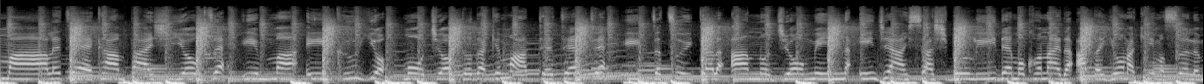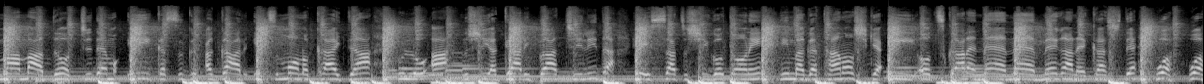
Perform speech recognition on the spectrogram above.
まれて乾杯しようぜ今行くよもうちょっとだけ待っててっていざ着いたら案の定みんないんじゃん久しぶりでもこないだ会ったような気もするまあまあどっちでもい。いかすぐ上がるいつもの階段フロアの仕上がりバッチリだ必殺仕事に今が楽しきゃいいお疲れねえねえメガネ貸して。わわ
